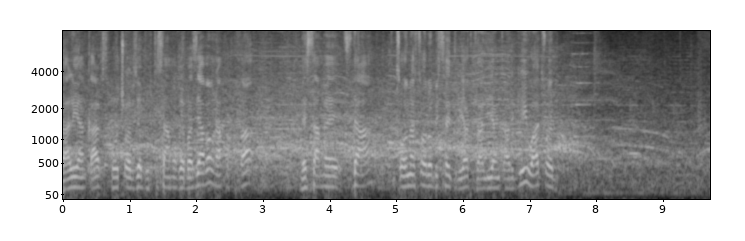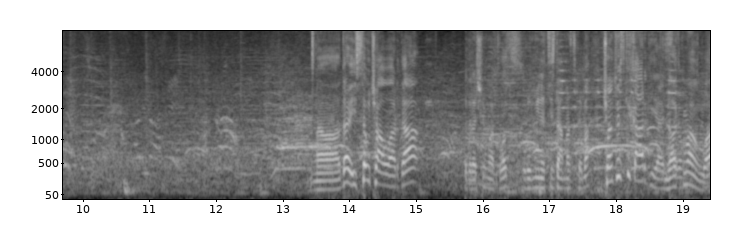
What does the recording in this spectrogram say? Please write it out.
ძალიან კარგს ბოჭოებზე ბურთის ამოღებაზე. აბა ვნახოთ ხა მესამე ცდა წონასწორობის ცენტრი აქვს ძალიან კარგი, ვაწვევ და ისევ ჩავარდა ფედერაში მართლაც რუმინეთის დამარცხება. ჩვენთვის კი კარგია ეს. რა თქმა უნდა.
